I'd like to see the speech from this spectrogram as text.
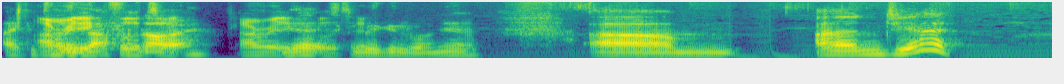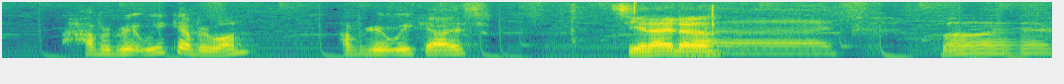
I can I'm tell really you looking that for forward now. it. I'm really yeah, looking it's gonna to be a good one. Yeah. Um, and yeah, have a great week, everyone. Have a great week, guys. See you later. Bye. Bye.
